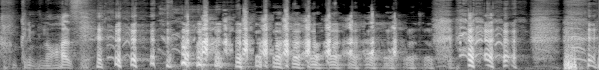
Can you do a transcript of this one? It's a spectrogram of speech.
criminosa.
